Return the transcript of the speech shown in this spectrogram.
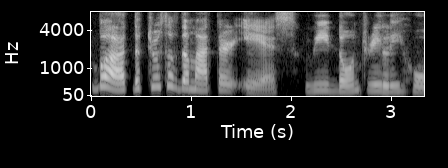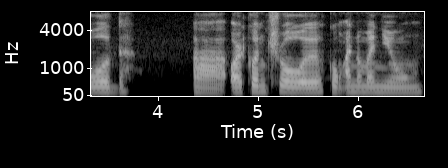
But the truth of the matter is, we don't really hold, ah, or control kung ano man yung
